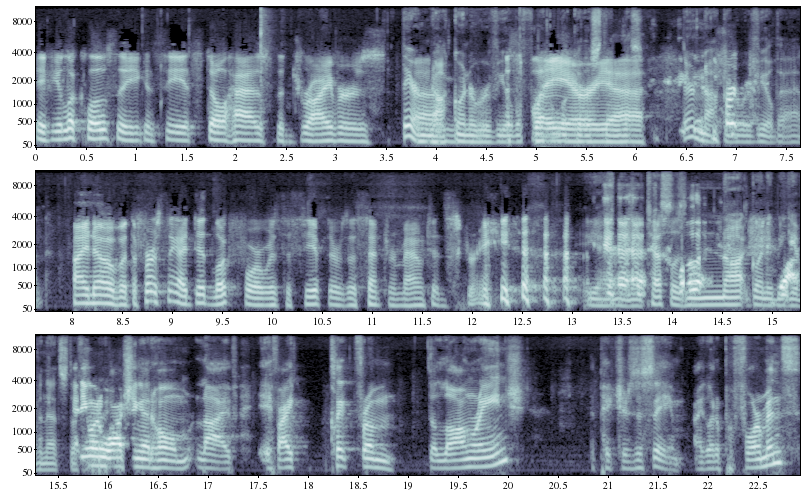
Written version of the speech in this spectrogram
if you look closely, you can see it still has the drivers. They are um, not going to reveal the final display look of this thing. area. They're not going to reveal that. I know, but the first thing I did look for was to see if there was a center-mounted screen. Yeah, no, Tesla's Well, not going to be yeah, given that stuff. Anyone watching at home live, if I click from the long range, the picture's the same. I go to performance,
